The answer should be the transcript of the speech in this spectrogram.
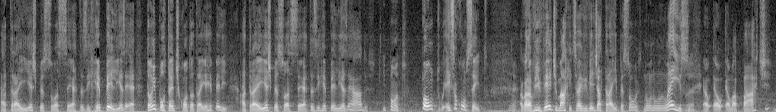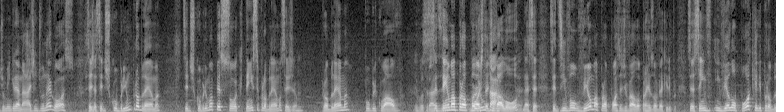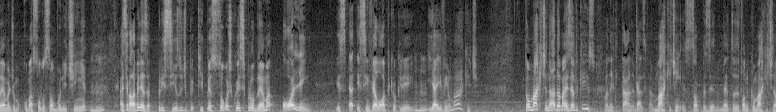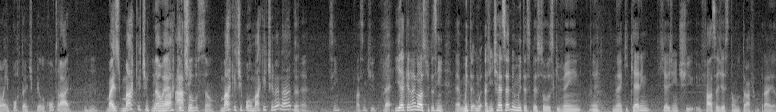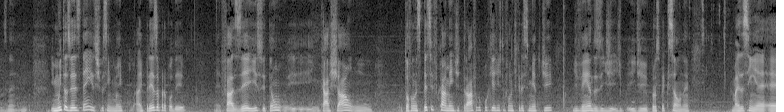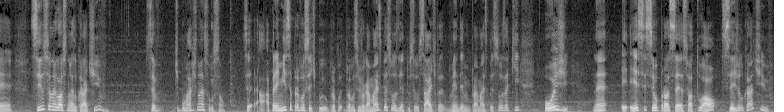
Atrair as pessoas certas e repelir as... É tão importante quanto atrair é repelir. Atrair as pessoas certas e repelir as erradas. E ponto. Ponto. Esse é o conceito. É. Agora, viver de marketing, você vai viver de atrair pessoas? Não, não, não é isso. É. É. É, é uma parte de uma engrenagem de um negócio. Ou seja, você descobrir um problema, você descobrir uma pessoa que tem esse problema, ou seja, problema, público-alvo. Você tem uma proposta de valor, É. né? Você, você desenvolveu uma proposta de valor para resolver aquele. Você, você en- envelopou aquele problema de uma- com uma solução bonitinha. Uhum. Aí você fala, beleza, preciso de que pessoas com esse problema olhem esse, eh, esse envelope que eu criei. Uhum. E aí vem o marketing. Então, marketing nada mais é do que isso. Conectar, né, Ca- basicamente. Marketing, só pra dizer, não estou falando que o marketing não é importante, pelo contrário. Uhum. Mas marketing por Não é marketing, a solução. marketing por marketing não é nada. É, sim, faz sentido. Né? E é aquele negócio, tipo assim, é, muita, mu- a gente recebe muitas pessoas que vêm, é, né, que querem que a gente faça a gestão do tráfego para elas, né? E muitas vezes tem isso, tipo assim, uma a empresa para poder é, fazer isso e ter um e, e- encaixar um, tô falando especificamente de tráfego porque a gente está falando de crescimento de, de vendas e de, de, e de prospecção, né? Mas assim, é, é, se o seu negócio não é lucrativo, você, tipo, o marketing não é a solução. A, premissa para você, tipo, para você jogar mais pessoas dentro do seu site, para vender para mais pessoas, é que hoje, né, esse seu processo atual seja lucrativo,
